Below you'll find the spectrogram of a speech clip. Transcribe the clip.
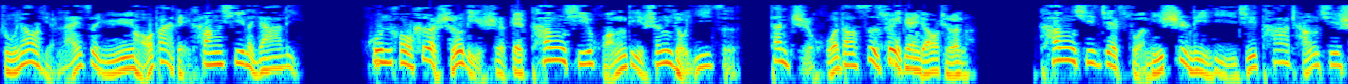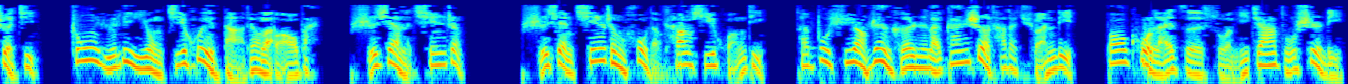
主要也来自于鳌拜给康熙的压力。婚后，赫舍里氏给康熙皇帝生有一子，但只活到四岁便夭折了。康熙借索尼势力以及他长期设计，终于利用机会打掉了鳌拜，实现了亲政。实现亲政后的康熙皇帝，他不需要任何人来干涉他的权力，包括来自索尼家族势力。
